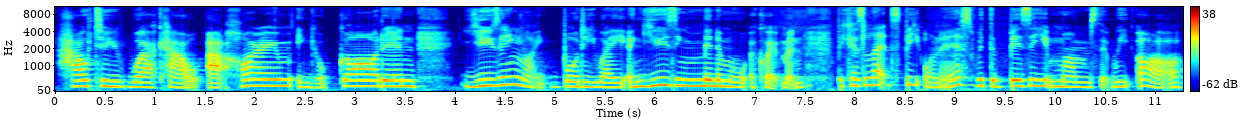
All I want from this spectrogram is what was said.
how to work out at home in your garden using like body weight and using minimal equipment because let's be honest with the busy mums that we are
